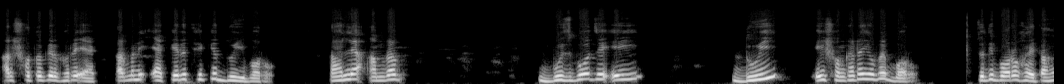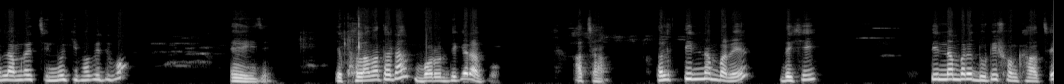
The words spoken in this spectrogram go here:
আর শতকের ঘরে এক। তার মানে একের থেকে দুই বড়। তাহলে আমরা বুঝব যে এই দুই, এই সংখ্যাটাই হবে বড়। যদি বড় হয়, তাহলে আমরা চিহ্ন কীভাবে দিব? এই যে, এই খোলা মাথাটা বড়র দিকে রাখব। আচ্ছা তাহলে তিন নম্বরে দেখি, তিন নম্বরে দুটি সংখ্যা আছে।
